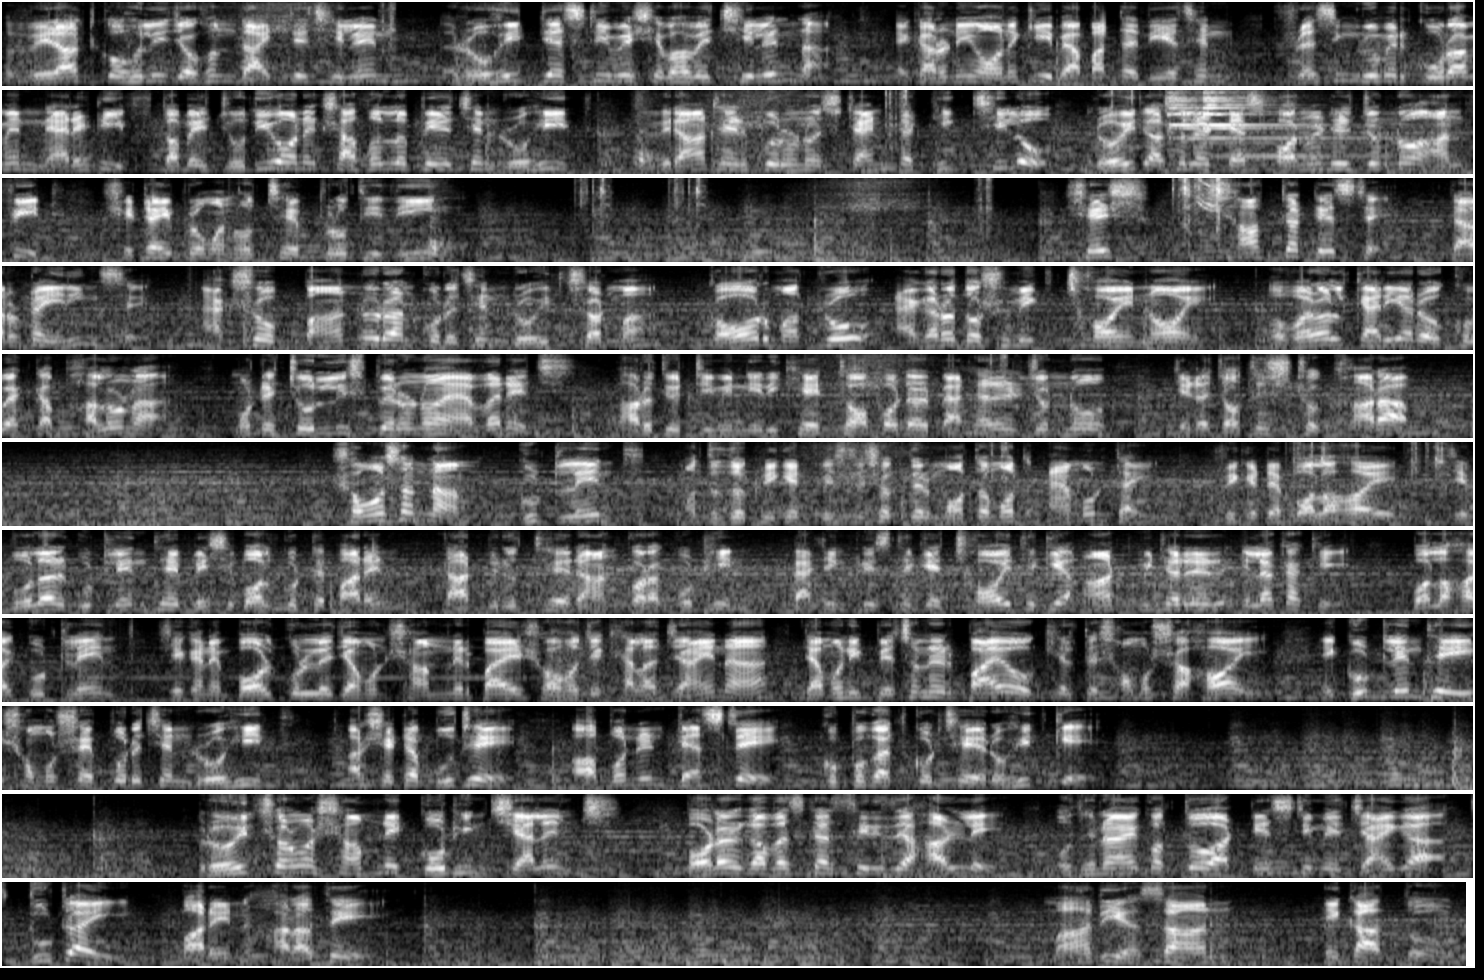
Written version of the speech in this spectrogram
বিরাট কোহলি যখন দায়িত্বে ছিলেন, রোহিত টেস্ট টিমে সেভাবে ছিলেন না। এ কারণেই অনেকেই ব্যাপারটা দিয়েছেন ড্রেসিং রুমের কোরামের ন্যারেটিভ তবে যদিও অনেক সাফল্য পেয়েছেন রোহিত, বিরাটের পুরনো স্ট্যান্ডটা ঠিক ছিল। রোহিত আসলে টেস্ট ফরম্যাটের জন্য আনফিট সেটাই প্রমাণ হচ্ছে প্রতিদিন। শেষ সাতটা টেস্টে তেরোটা ইনিংসে একশো রান করেছেন রোহিত শর্মা। গড় মাত্র এগারো দশমিক ছয় নয়। ওভারঅল ক্যারিয়ারও খুব একটা ভালো না। মোটে চল্লিশ পেরোনো অ্যাভারেজ ভারতীয় টিমের নিরিখে টপ অর্ডার ব্যাটারের জন্য যেটা যথেষ্ট খারাপ। সমস্যার নাম গুড লেন্থ অন্তত ক্রিকেট বিশ্লেষকদের মতামত এমনটাই। ক্রিকেটে বলা হয় যে বোলার গুড লেন্থে বেশি বল করতে পারেন, তার বিরুদ্ধে রান করা কঠিন। ব্যাটিং ক্রিজ থেকে ছয় থেকে আট মিটারের এলাকাকে বলা হয় গুড লেন্থ, যেখানে বল করলে যেমন সামনের পায়ে সহজে খেলা যায় না, তেমনি পেছনের পায়েও খেলতে সমস্যা হয়। এই গুড লেন্থে এই সমস্যায় পড়েছেন রোহিত। আর সেটা বুঝে অপোনেন্ট টেস্টে কুপঘাত করছে রোহিতকে। রোহিত শর্মার সামনে কঠিন চ্যালেঞ্জ। বর্ডার গাভাস্কার সিরিজে হারলে অধিনায়কত্ব আর টেস্ট টিমের জায়গা দুটাই পারেন হারাতে। মাহাদি হাসান, একাত্তর।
